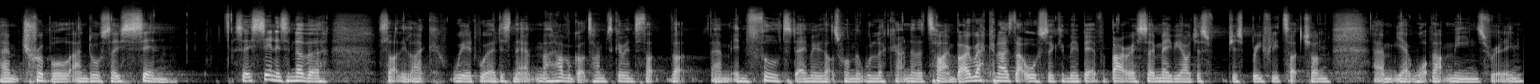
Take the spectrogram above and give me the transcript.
um, trouble, and also sin. So sin is another slightly like weird word, isn't it? I haven't got time to go into that, that um, in full today. Maybe that's one that we'll look at another time. But I recognise that also can be a bit of a barrier. So maybe I'll just just briefly touch on, um, yeah, what that means really.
